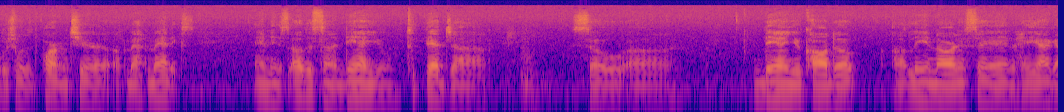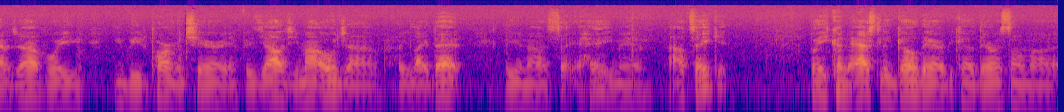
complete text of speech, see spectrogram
which was department chair of mathematics, and his other son, Daniel, took that job. So uh, Daniel called up uh, Leonhard and said, "Hey, I got a job for you. You be department chair in physiology, my old job. How you like that?" Leonhard said, "Hey, man, I'll take it." but he couldn't actually go there because there were some uh,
